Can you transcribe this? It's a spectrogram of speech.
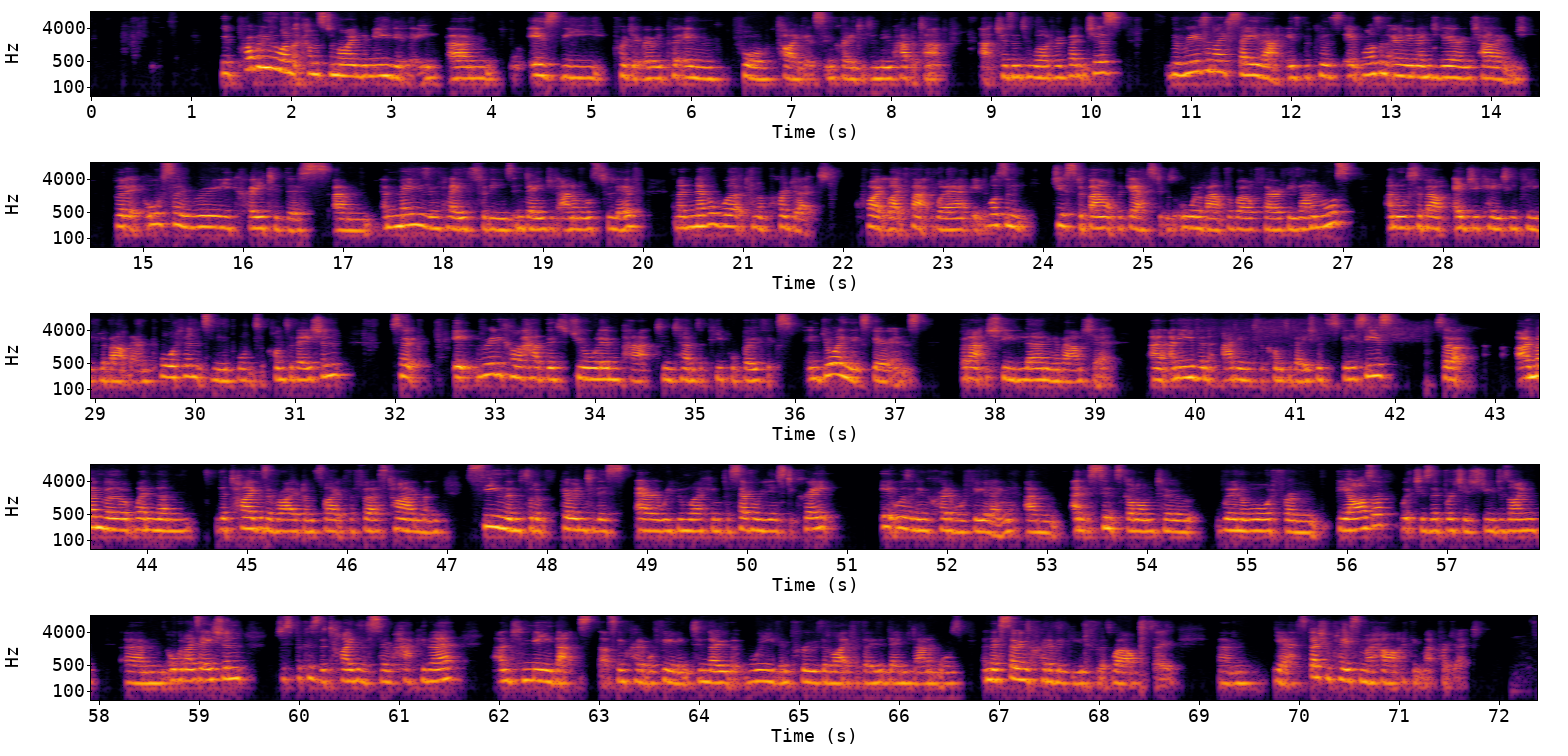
the, probably the one that comes to mind immediately um, is the project where we put in four tigers and created a new habitat at Chessington World of Adventures. The reason I say that is because it wasn't only an engineering challenge, but it also really created this um, amazing place for these endangered animals to live. And I've never worked on a project quite like that, where it wasn't just about the guest, it was all about the welfare of these animals and also about educating people about their importance and the importance of conservation. So it really kind of had this dual impact in terms of people both ex- enjoying the experience, but actually learning about it and, and, even adding to the conservation of the species. So I remember when um, the tigers arrived on site for the first time and seeing them sort of go into this area we've been working for several years to create, it was an incredible feeling. Um, and it's since gone on to win an award from BIAZA, which is a British zoo design um, organisation, just because the tigers are so happy there. And to me, that's that's an incredible feeling to know that we've improved the life of those endangered animals, and they're so incredibly beautiful as well. So, um, yeah, special place in my heart. I think that project.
